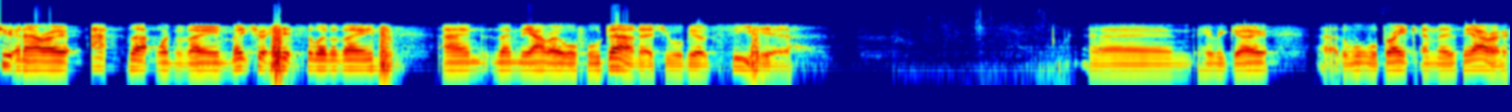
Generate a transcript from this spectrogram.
shoot an arrow at that weather vane. Make sure it hits the weather vane, and then the arrow will fall down, as you will be able to see here. And here we go. Uh, the wall will break, and there's the arrow.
